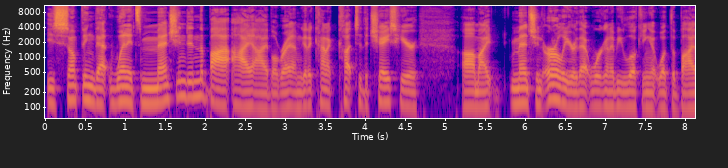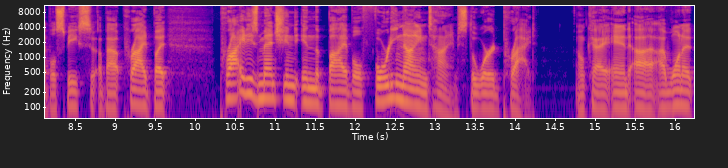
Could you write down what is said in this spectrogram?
is something that when it's mentioned in the Bible, right? I'm going to kind of cut to the chase here. Um, I mentioned earlier that we're going to be looking at what the Bible speaks about pride, but Pride is mentioned in the Bible 49 times, the word pride. Okay, and uh, I want to,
